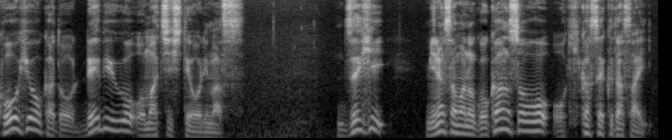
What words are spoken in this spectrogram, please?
高評価とレビューをお待ちしております。ぜひ皆様のご感想をお聞かせください。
